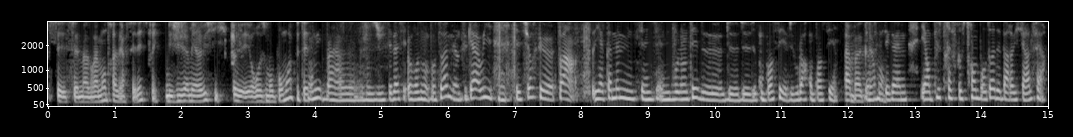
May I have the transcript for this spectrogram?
Ça m'a vraiment traversé l'esprit. Mais j'ai jamais réussi. Et heureusement pour moi, peut-être. Oui, bah, je, je sais pas si heureusement pour toi, mais en tout cas, oui. Mm. C'est sûr que, enfin, il y a quand même une, une, volonté de, de, de, compenser, de vouloir compenser. Ah bah, clairement. C'était quand même, et en plus très frustrant pour toi de pas réussir à le faire.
